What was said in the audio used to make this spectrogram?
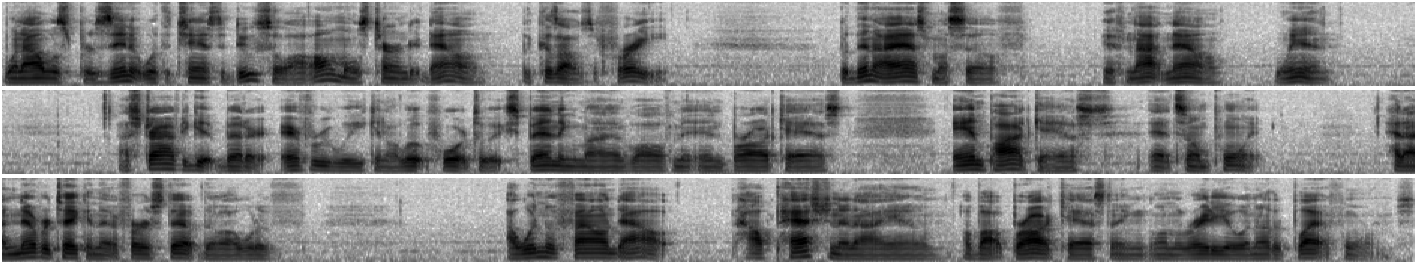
When I was presented with the chance to do so, I almost turned it down because I was afraid. But then I asked myself, if not now, when? I strive to get better every week, and I look forward to expanding my involvement in broadcast and podcast at some point. Had I never taken that first step, though, I would have, I wouldn't have found out how passionate I am about broadcasting on the radio and other platforms.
